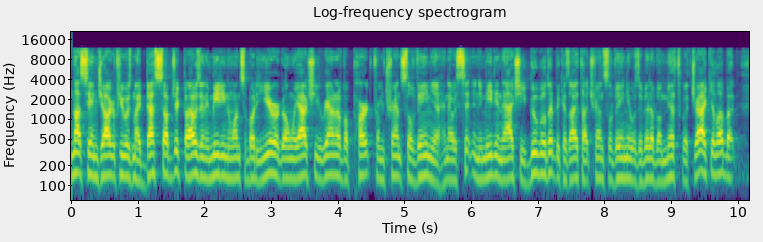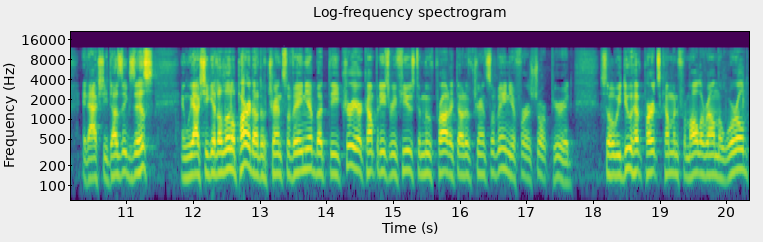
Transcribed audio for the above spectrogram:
I'm not saying geography was my best subject, but I was in a meeting once about a year ago, and we actually ran out of a part from Transylvania. And I was sitting in a meeting and I actually Googled it because I thought Transylvania was a bit of a myth with Dracula, but it actually does exist and we actually get a little part out of Transylvania, but the courier companies refuse to move product out of Transylvania for a short period. So we do have parts coming from all around the world.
